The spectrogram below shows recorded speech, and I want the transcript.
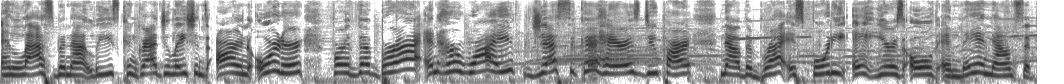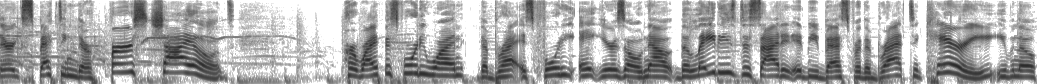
And last but not least, congratulations are in order for Da Brat and her wife, Jesseca Harris Dupart. Now, Da Brat is 48 years old and they announced that they're expecting their first child. Her wife is 41, Da Brat is 48 years old. Now, the ladies decided it'd be best for Da Brat to carry, even though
